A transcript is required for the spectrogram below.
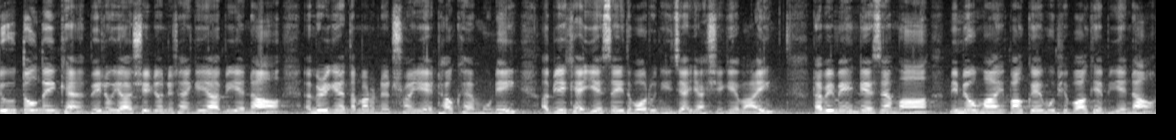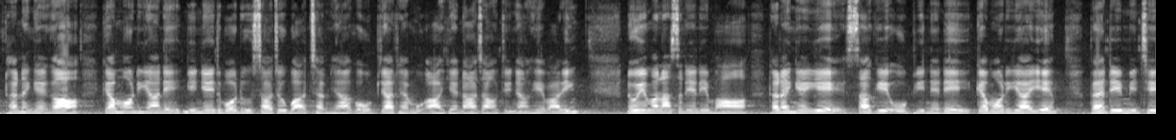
လူ3သိန်းခန့်ဘေးလွတ်ရာရွှေ့ပြောင်းနေထိုင်ခဲ့ရပြီးတဲ့နောက်အမေရိကန်သမ္မတဒေါ်နယ်ထရန့်ရဲ့ထောက်ခံမှုနဲ့အပြစ်ခက်ရေးစိသဘောတူညီချက်ရရှိခဲ့ပါတယ်။ဒါပေမဲ့နေဆက်မှာမြေမြုံမိုင်းပောက်ကွဲမှုဖြစ်ပွားခဲ့ပြီးတဲ့နောက်ထိုင်းနိုင်ငံကကမ္ဘောဒီးယားနဲ့ငြိမ်းငြိမ်းသဘောတူစာချုပ်ပါချက်များကိုပြဋ္ဌာန်းမှုအားရန်နာကြောင်းကြေညာခဲ့ပါတယ်။နိုဝင်ဘာလ10ရက်နေ့မှာထိုင်းနိုင်ငံရဲ့စာကေအိုပြည်နယ်နဲ့ကမ္ဘောဒီးယားရဲ့ဘန်တေမင်ချေ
